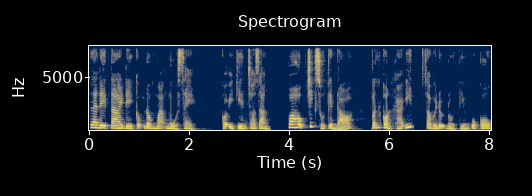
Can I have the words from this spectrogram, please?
là đề tài để cộng đồng mạng mổ xẻ. Có ý kiến cho rằng Hoa hậu trích số tiền đó vẫn còn khá ít so với đội nổi tiếng của cô.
